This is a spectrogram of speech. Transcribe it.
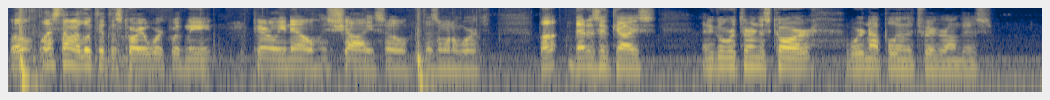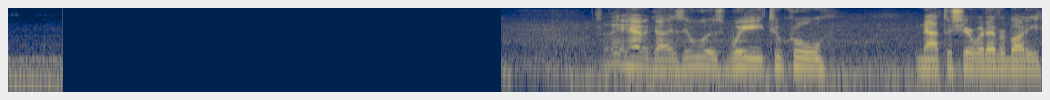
Well, last time I looked at this car, it worked with me. Apparently now it's shy, so it doesn't want to work. But that is it, guys. Let me go return this car. We're not pulling the trigger on this. So there you have it, guys. It was way too cool not to share with everybody.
